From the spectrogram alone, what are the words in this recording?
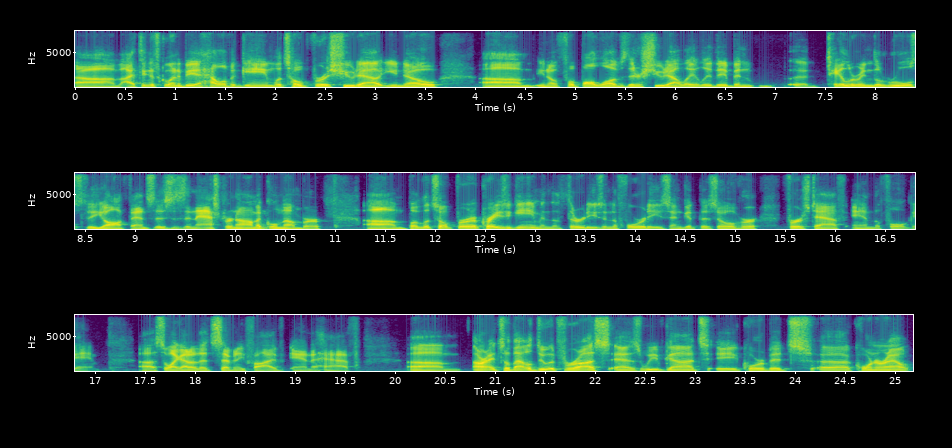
Um, I think it's going to be a hell of a game. Let's hope for a shootout. You know. Um, you know, football loves their shootout lately. They've been uh, tailoring the rules to the offense. This is an astronomical number. Um, but let's hope for a crazy game in the 30s and the 40s and get this over first half and the full game. Uh, so I got it at 75 and a half. Um, all right, so that'll do it for us as we've got a Corbett uh, corner out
